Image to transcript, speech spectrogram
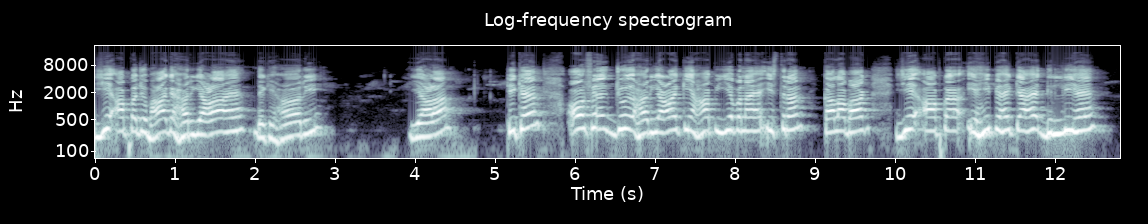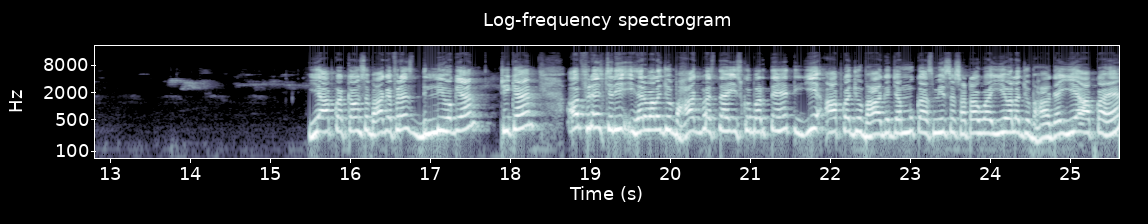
ये आपका जो भाग है हरियाणा है, देखिए हरियाणा, ठीक है? और फिर जो हरियाणा की यहाँ पे ये बना है, इस तरह काला भाग, ये आपका यहीं पे है, क्या है? दिल्ली है। ये आपका कौन सा भाग है फ्रेंड्स दिल्ली हो गया। ठीक है? अब फ्रेंड्स चलिए इधर वाला जो भाग बचता है, इसको बढ़ते हैं। तो ये आपका जो भाग है, जम्मू कश्मीर से सटा हुआ ये वाला जो भाग है, ये आपका है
